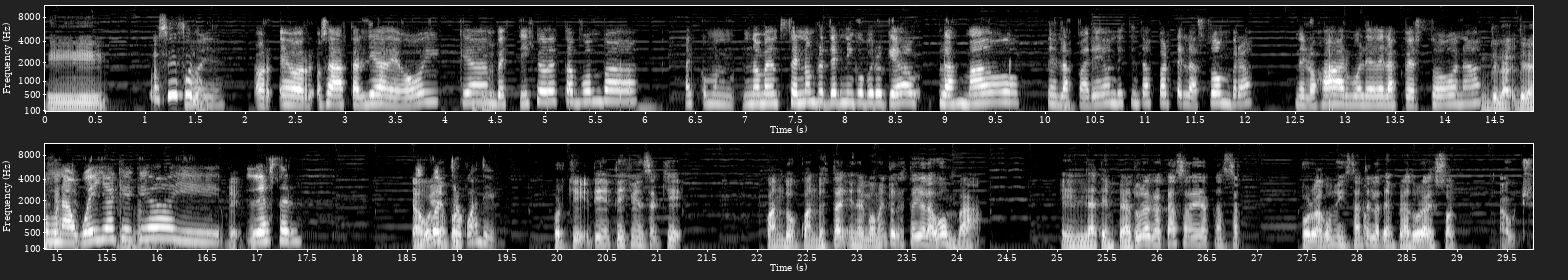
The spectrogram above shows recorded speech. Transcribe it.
Y así fueron. Oye, o sea, hasta el día de hoy quedan vestigios de estas bombas. Hay como, un- no me sé el nombre técnico, pero queda plasmado en las paredes en distintas partes, la sombra de los árboles, de las personas. De la, de la como una huella que queda y Eh, debe ser la huella, encuentro porque- cuántico. Porque tienes, tienes que pensar que cuando, cuando está en el momento que estalla la bomba, eh, la temperatura que alcanza debe alcanzar por algunos instantes la temperatura del sol. Ouch.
